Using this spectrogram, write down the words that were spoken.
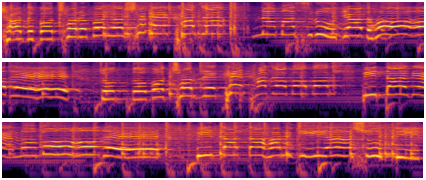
সাত বছর বয়সে খাজা নামাজ রোজা ধরে। চোদ্দ বছর রেখে খাজা বাবার পিতা গেল মরে। পিতা তাহার গিয়া সুদ্দিন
